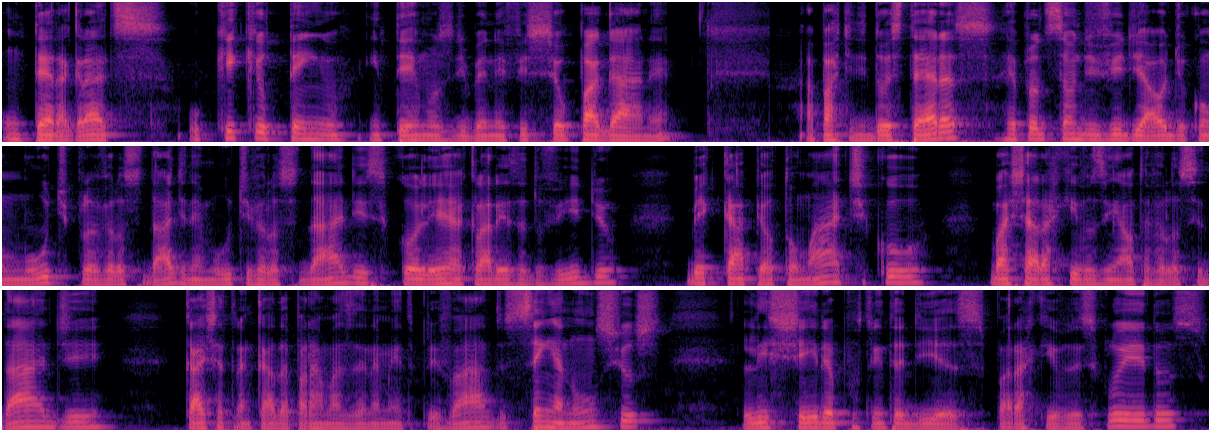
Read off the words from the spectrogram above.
1 tera grátis, o que que eu tenho em termos de benefício se eu pagar, né? A partir de 2 teras, reprodução de vídeo e áudio com múltipla velocidade, né, multivelocidade, escolher a clareza do vídeo, backup automático, baixar arquivos em alta velocidade, caixa trancada para armazenamento privado, sem anúncios, lixeira por 30 dias para arquivos excluídos.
